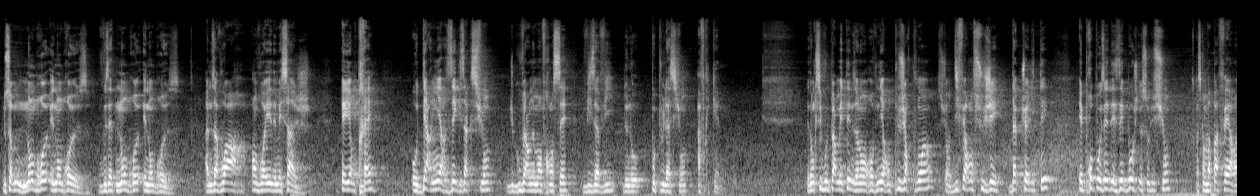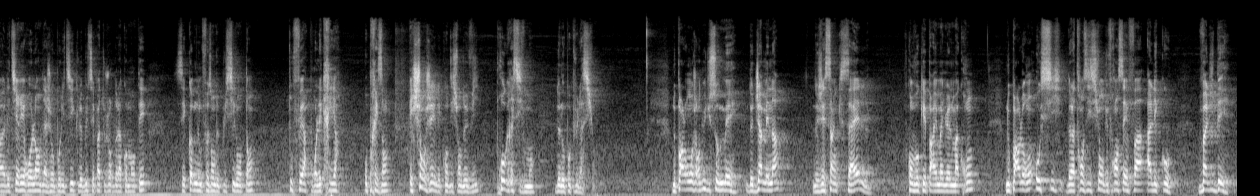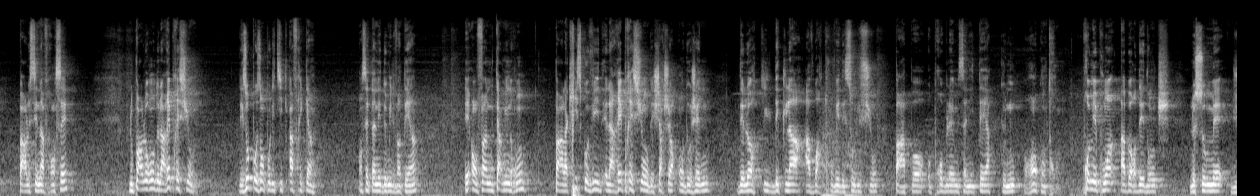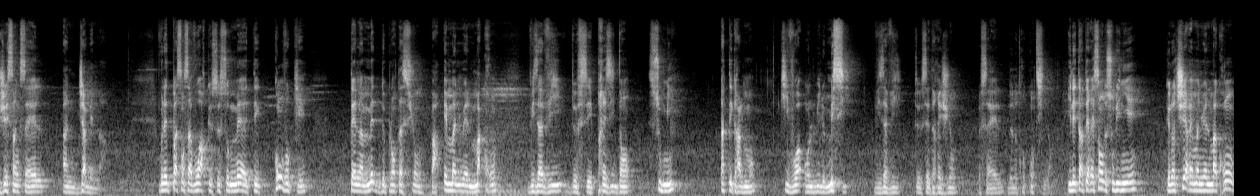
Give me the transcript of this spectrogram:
Nous sommes nombreux et nombreuses, vous êtes nombreux et nombreuses, à nous avoir envoyé des messages ayant trait aux dernières exactions du gouvernement français vis-à-vis de nos populations africaines. Et donc, si vous le permettez, nous allons revenir en plusieurs points sur différents sujets d'actualité et proposer des ébauches de solutions, parce qu'on ne va pas faire euh, les Thierry Roland de la géopolitique. Le but, ce n'est pas toujours de la commenter. C'est comme nous le faisons depuis si longtemps, tout faire pour l'écrire au présent et changer les conditions de vie progressivement de nos populations. Nous parlerons aujourd'hui du sommet de Djamena, de G5 Sahel, convoqué par Emmanuel Macron. Nous parlerons aussi de la transition du franc CFA à l'éco, validée par le Sénat français. Nous parlerons de la répression des opposants politiques africains en cette année 2021. Et enfin, nous terminerons par la crise Covid et la répression des chercheurs endogènes dès lors qu'ils déclarent avoir trouvé des solutions par rapport aux problèmes sanitaires que nous rencontrons. Premier point abordé donc, le sommet du G5 Sahel à N'Djamena. Vous n'êtes pas sans savoir que ce sommet a été convoqué tel un maître de plantation par Emmanuel Macron vis-à-vis de ses présidents soumis intégralement qui voient en lui le Messie vis-à-vis -vis de cette région, le Sahel, de notre continent. Il est intéressant de souligner que notre cher Emmanuel Macron,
